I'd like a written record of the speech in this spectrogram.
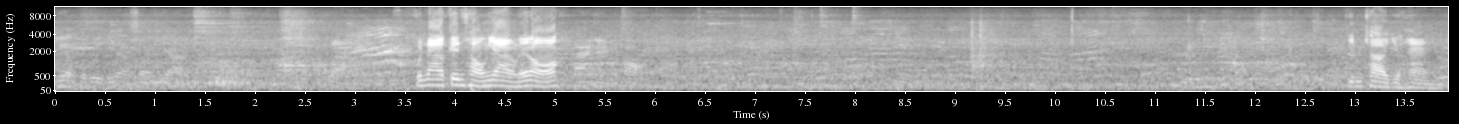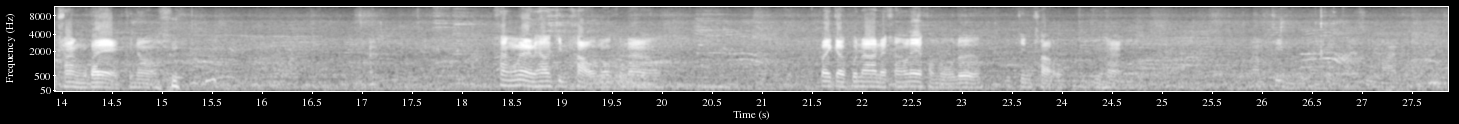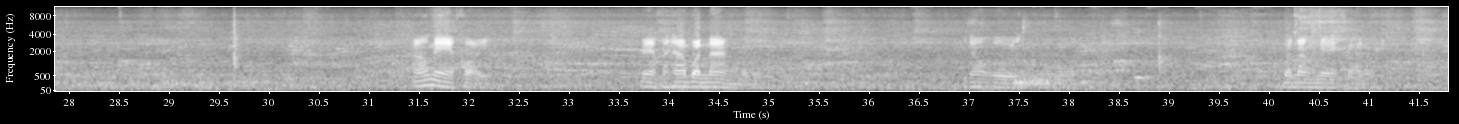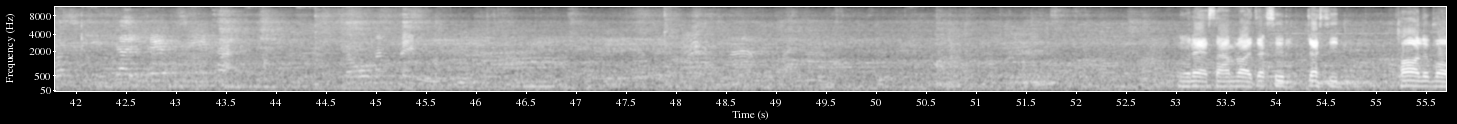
เลือกบริเวณที่อาซอนอย่างคุณอากินสองอย่างเลยเหรอปล กินข้าวอยู่ห่างครั้งแรกพี่น้องครั้งแรกนะครับกินข้าวเนาะคุณอาไปกับคุณอาในครั้งแรกของหนูเลยกินข้าวอยู่ห่างน้ำจิ้มน้ำจิ้มให้สุไม้เอ้าแม่ขอย แม่ขอยห้าบอลนั่งแบบนี้พี่น้องเอ้ยบอลนั่งแม่กัน ใหญ่เทพซีค่ะโตมันเป็นหนูแรกสามร้อยจักสิจักสิพ่อหรือบ่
